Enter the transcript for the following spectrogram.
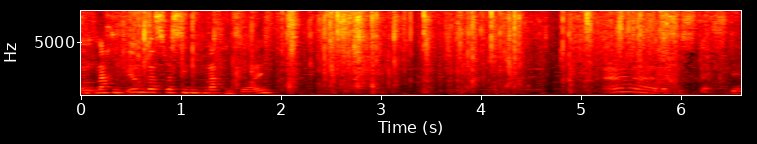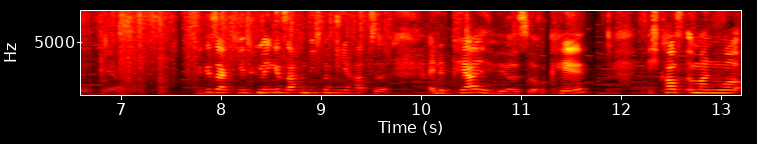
Und machen irgendwas, was sie nicht machen sollen. Denn hier? Wie gesagt, jede Menge Sachen, die ich noch nie hatte. Eine Perlhirse, okay? Ich kaufe immer nur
